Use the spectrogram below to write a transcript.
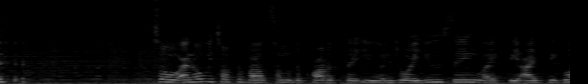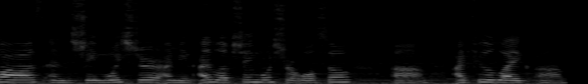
So I know we talked about some of the products that you enjoy using, like the Icy Gloss and the Shea Moisture. I mean, I love Shea Moisture also. Um, I feel like um,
